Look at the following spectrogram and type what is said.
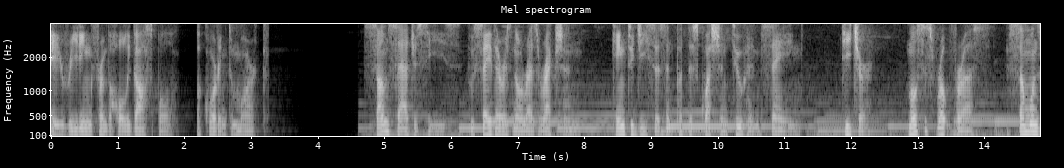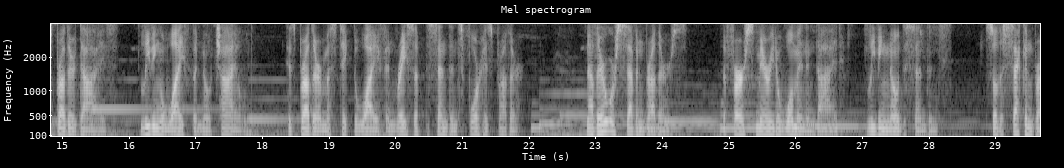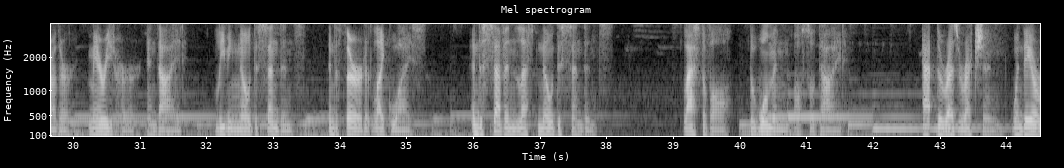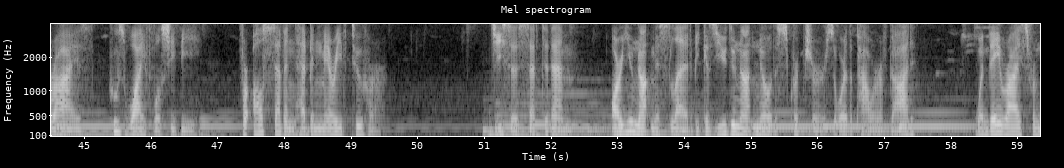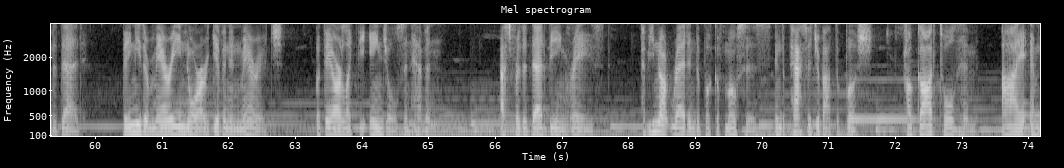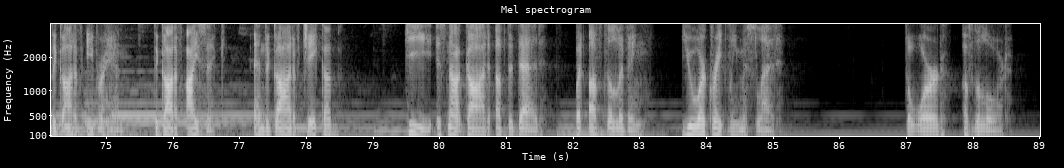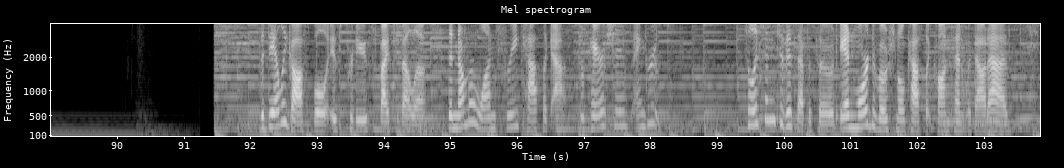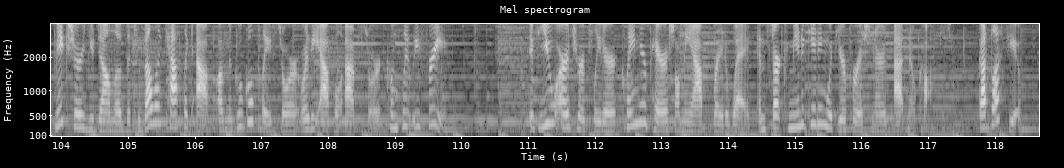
A reading from the Holy Gospel according to Mark. Some Sadducees, who say there is no resurrection, came to Jesus and put this question to him, saying, Teacher, Moses wrote for us if someone's brother dies, leaving a wife but no child, his brother must take the wife and raise up descendants for his brother. Now there were seven brothers. The first married a woman and died, leaving no descendants. So the second brother married her and died, leaving no descendants, and the third likewise. And the seven left no descendants. Last of all, the woman also died. At the resurrection, when they arise, whose wife will she be? For all seven had been married to her. Jesus said to them, Are you not misled because you do not know the Scriptures or the power of God? When they rise from the dead, they neither marry nor are given in marriage, but they are like the angels in heaven. As for the dead being raised, have you not read in the book of Moses, in the passage about the bush, how God told him, I am the God of Abraham, the God of Isaac, and the God of Jacob? He is not God of the dead, but of the living. You are greatly misled. The Word of the Lord. The Daily Gospel is produced by Tabella, the number one free Catholic app for parishes and groups. To listen to this episode and more devotional Catholic content without ads, make sure you download the Tabella Catholic app on the Google Play Store or the Apple App Store completely free. If you are a church leader, claim your parish on the app right away and start communicating with your parishioners at no cost. God bless you.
